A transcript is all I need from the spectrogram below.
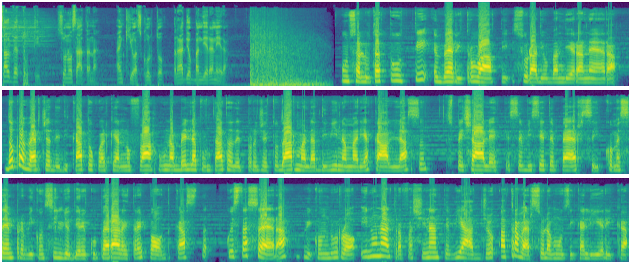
Salve a tutti, sono Satana, anch'io ascolto Radio Bandiera Nera. Un saluto a tutti e ben ritrovati su Radio Bandiera Nera. Dopo aver già dedicato qualche anno fa una bella puntata del progetto Dharma alla Divina Maria Callas, speciale che se vi siete persi, come sempre vi consiglio di recuperare tra i podcast, questa sera vi condurrò in un altro affascinante viaggio attraverso la musica lirica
